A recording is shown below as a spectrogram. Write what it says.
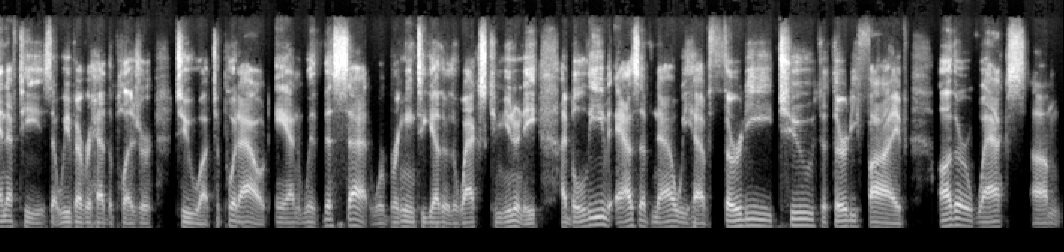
NFTs that we've ever had the pleasure to uh, to put out. And with this set, we're bringing together the Wax community. I believe as of now we have 32 to 35 other Wax um,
